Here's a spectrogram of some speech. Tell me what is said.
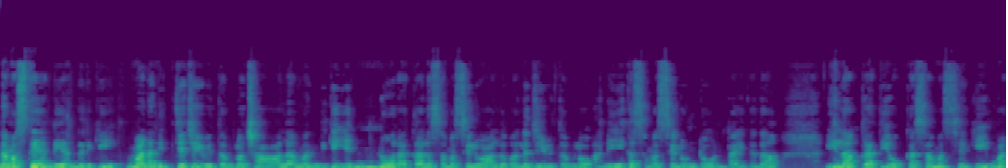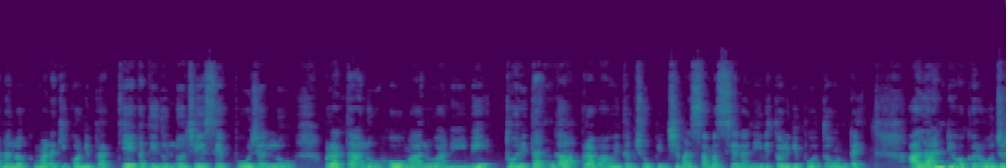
నమస్తే అండి అందరికీ. మన నిత్య జీవితంలో చాలా మందికి ఎన్నో రకాల సమస్యలు వాళ్ళ వాళ్ళ జీవితంలో అనేక సమస్యలు ఉంటూ ఉంటాయి కదా. ఇలా ప్రతి ఒక్క సమస్యకి మనలో మనకి కొన్ని ప్రత్యేక తిథుల్లో చేసే పూజలు వ్రతాలు హోమాలు అనేవి త్వరితంగా ప్రభావితం చూపించి మన సమస్యలు అనేవి తొలగిపోతూ ఉంటాయి. అలాంటి ఒక రోజు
